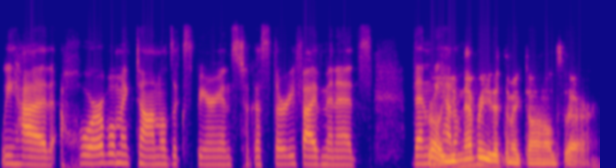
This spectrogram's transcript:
We had a horrible McDonald's experience. Took us 35 minutes. Then Girl, we had you a never eat at the McDonald's there.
